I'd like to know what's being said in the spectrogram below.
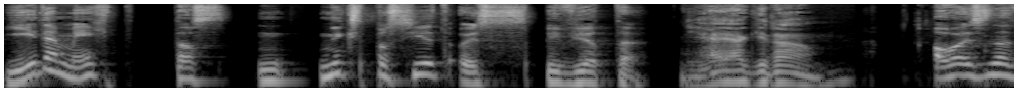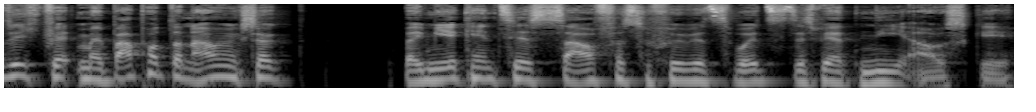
jeder möchte, dass nichts passiert als Bewirter. ja, ja, genau. Aber es ist natürlich, mein Papa hat dann auch immer gesagt, bei mir könnt ihr es saufen, so viel wie ihr wollt, das wird nie ausgehen.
